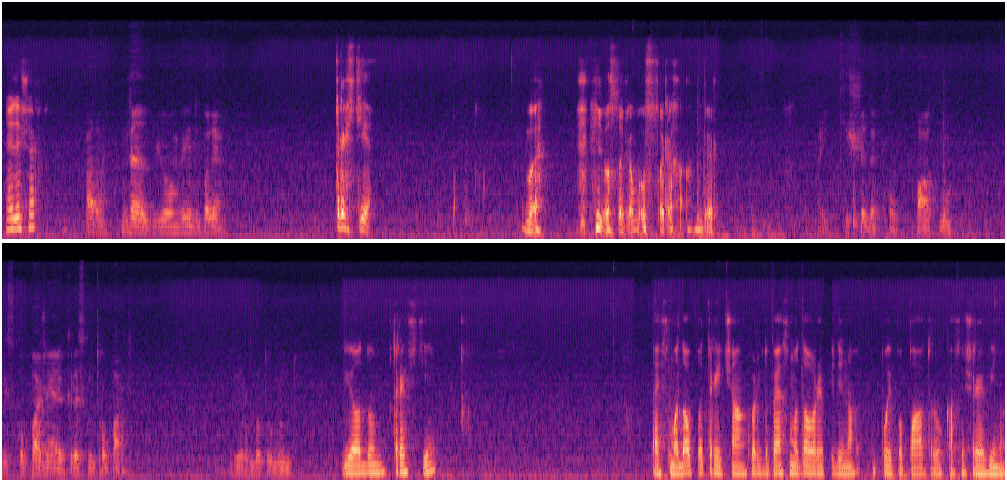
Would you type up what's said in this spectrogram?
Nu e deșert? Ba da, da, eu am venit după lea. Trestie! Bă, eu o să rămân fără hunger. Ai chișe de copac, mă. Deci copaci care cresc într-o parte. Eu bătut vântul. Eu adun trestie. Hai să mă dau pe 3 ceancuri, după aia să mă dau repede înapoi pe 4 ca să-și revină.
